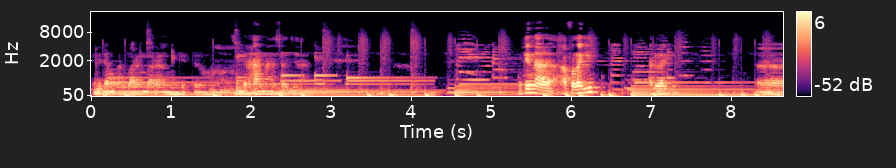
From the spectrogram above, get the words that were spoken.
kita makan bareng-bareng gitu. Hmm. sederhana saja. Mungkin ada apa lagi? Ada lagi? Eh,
